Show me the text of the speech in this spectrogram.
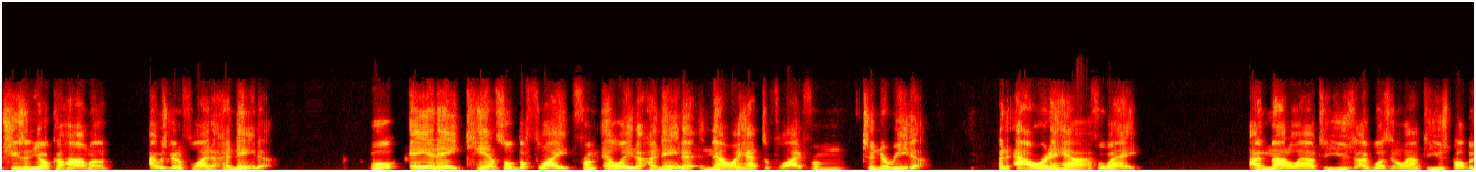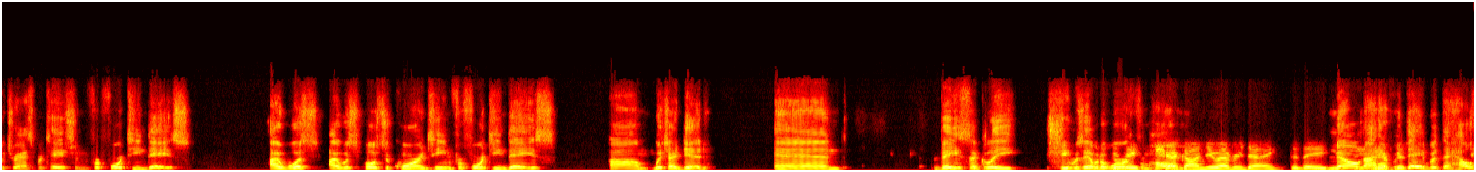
she's in Yokohama, I was going to fly to Haneda. Well, ANA canceled the flight from LA to Haneda, and now I had to fly from to Narita, an hour and a half away. I'm not allowed to use. I wasn't allowed to use public transportation for 14 days. I was I was supposed to quarantine for 14 days, um, which I did, and basically she was able to work did they from check home. Check on you every day? Did they? No, not every day, but the health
